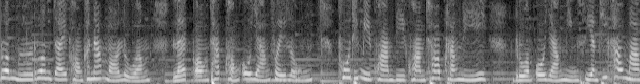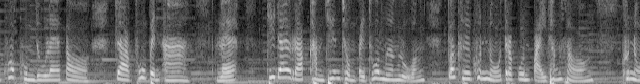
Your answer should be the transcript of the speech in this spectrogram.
ร่วมมือร่วมใจของคณะหมอหลวง และกองทัพของโอหยางเฟยหลง ผู้ที่มีความดีความชอบครั้งนี้ รวมโอหยางหมิงเซียนที่เข้ามาควบคุมดูแลต่อ จากผู้เป็นอา และ ที่ได้รับคำชื่นชมไปทั่วเมืองหลวง ก็คือคุณหนูตระกูลไปทั้งสอง คุณหนู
